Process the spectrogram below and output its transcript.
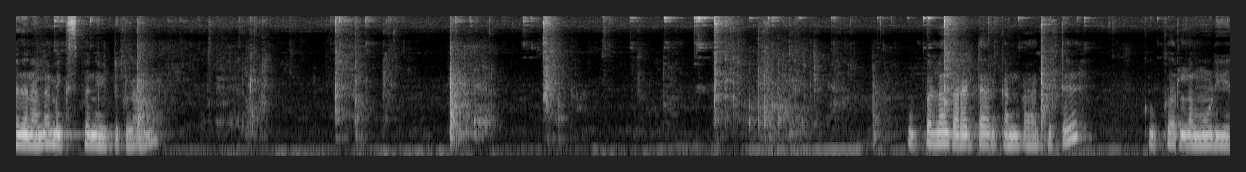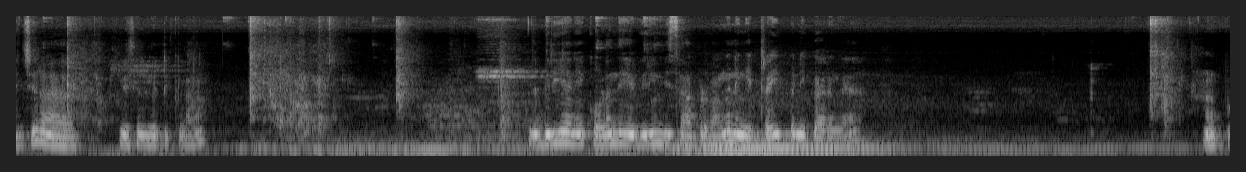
இதை நல்லா மிக்ஸ் பண்ணி விட்டுக்கலாம். உப்பெல்லாம் கரெக்டாக இருக்கான்னு பார்த்துட்டு குக்கரில் மூடி வச்சு விசில் விட்டுக்கலாம். இந்த பிரியாணி குழந்தைய விரும்பி சாப்பிடுவாங்க. நீங்கள் ட்ரை பண்ணி பாருங்கள் உப்பு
